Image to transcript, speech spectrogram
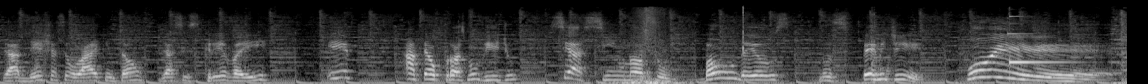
Já deixa seu like, então, já se inscreva aí. E até o próximo vídeo, se assim o nosso bom Deus nos permitir. Fui!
